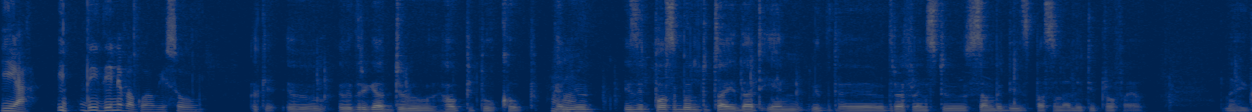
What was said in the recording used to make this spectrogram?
yeah it, they, they never go away so Okay. Uh, with regard to how people cope, Uh-huh. can you? Is it possible to tie that in with uh, with reference to somebody's personality profile? Like,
